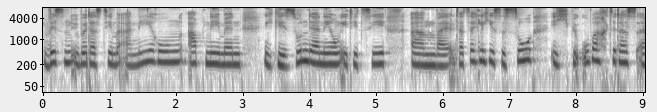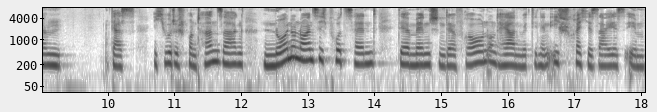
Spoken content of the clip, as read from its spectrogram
Wissen über das Thema Ernährung, Abnehmen, gesunde Ernährung, etc. Ähm, weil tatsächlich ist es so, ich beobachte das. Ähm, dass ich würde spontan sagen, 99 Prozent der Menschen, der Frauen und Herren, mit denen ich spreche, sei es im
